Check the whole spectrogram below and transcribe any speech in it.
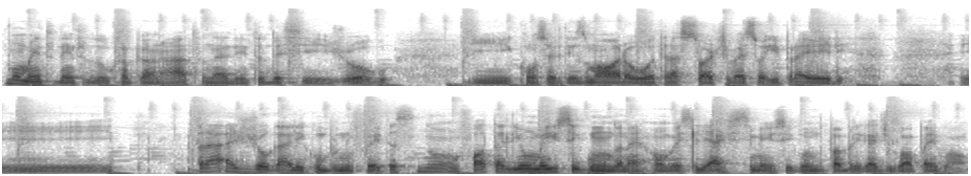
momento dentro do campeonato, né, dentro desse jogo. E com certeza, uma hora ou outra, a sorte vai sorrir para ele. E para jogar ali com o Bruno Freitas, não falta ali um meio segundo, né? Vamos ver se ele acha esse meio segundo para brigar de igual para igual.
